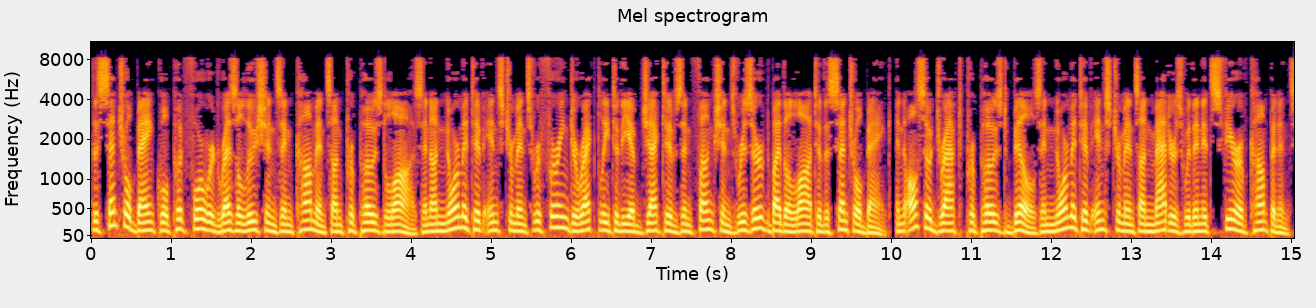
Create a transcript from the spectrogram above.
The central bank will put forward resolutions and comments on proposed laws and on normative instruments referring directly to the objectives and functions reserved by the law to the central bank, and also draft proposed bills and normative instruments on matters within its sphere of competence,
